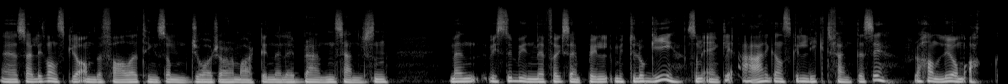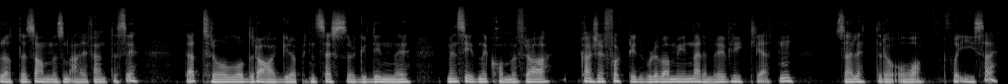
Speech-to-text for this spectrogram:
så er det litt vanskelig å anbefale ting som George R. R. Martin eller Brandon Sanderson. Men hvis du begynner med f.eks. mytologi, som egentlig er ganske likt fantasy, for det handler jo om akkurat det samme som er i fantasy. Det er troll og drager og prinsesser og gudinner, men siden det kommer fra kanskje en fortid hvor det var mye nærmere virkeligheten, så er det lettere å få i seg.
